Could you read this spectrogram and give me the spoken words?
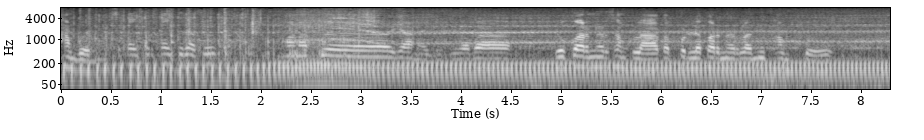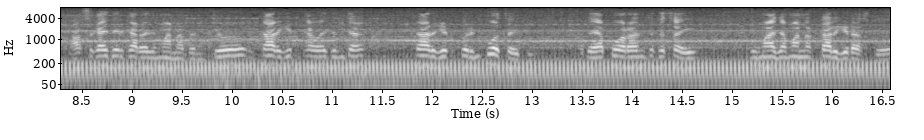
थांबवेन असं काहीतरी काहीतरी असं मनात हे आणायचं. बाबा तो कॉर्नर संपला आता पुढल्या कॉर्नरला मी थांबतो. असं काहीतरी करायचं मनात आणि तो टार्गेट ठेवायचं आणि त्या टार्गेटपर्यंत पोचायची आता या पोरांचं कसं आहे की माझ्या मनात टार्गेट असतं.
